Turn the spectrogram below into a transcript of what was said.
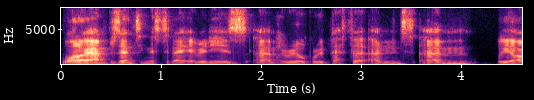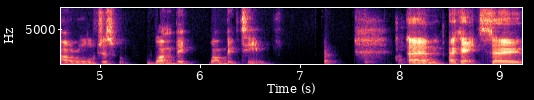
while I am presenting this today, it really is um, a real group effort, and um, we are all just one big one big team. Um, okay, so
